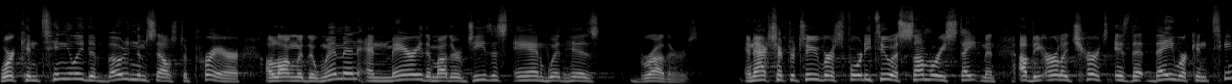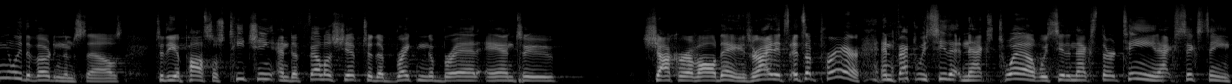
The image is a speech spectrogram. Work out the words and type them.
were continually devoting themselves to prayer, along with the women and Mary, the mother of Jesus, and with his brothers. In Acts chapter 2, verse 42, a summary statement of the early church is that they were continually devoting themselves to the apostles' teaching and to fellowship, to the breaking of bread, and to Shocker of all days, right? It's, it's a prayer. In fact, we see that in Acts 12, we see it in Acts 13, Acts 16,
